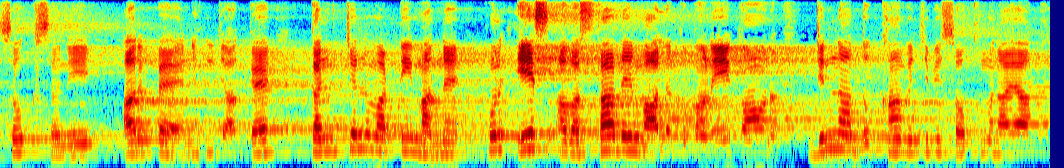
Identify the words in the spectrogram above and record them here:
ਸੁਖ ਸਨੇ, ਅਰ ਭੈ ਨਹੀਂ ਜਾਗੈ ਕੰਚਨ ਮਾਟੀ ਮਾਨੈ, ਹੁਣ ਇਸ ਅਵਸਥਾ ਦੇ ਮਾਲਕ ਬਣੇ ਕੌਣ? ਜਿਨ੍ਹਾਂ ਦੁੱਖਾਂ ਵਿੱਚ ਵੀ ਸੁੱਖ ਮਨਾਇਆ,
